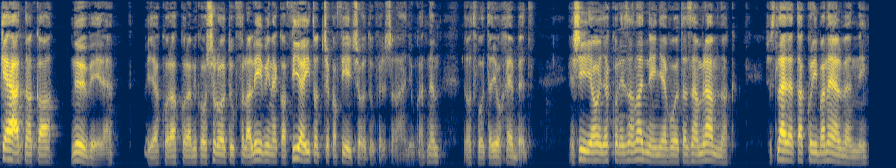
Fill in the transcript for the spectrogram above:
Kehátnak a nővére. Ugye akkor, akkor, amikor soroltuk fel a Lévinek a fiait, ott csak a fiait soroltuk fel, és a lányokat, nem? De ott volt a Jochebed. És írja, hogy akkor ez a nagynénye volt az Amrámnak, és ezt lehetett akkoriban elvenni.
